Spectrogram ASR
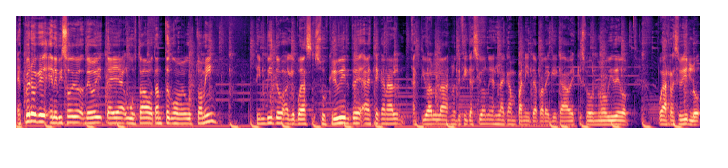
Espero que el episodio de hoy te haya gustado tanto como me gustó a mí. Te invito a que puedas suscribirte a este canal, activar las notificaciones, la campanita para que cada vez que suba un nuevo video puedas recibirlo.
